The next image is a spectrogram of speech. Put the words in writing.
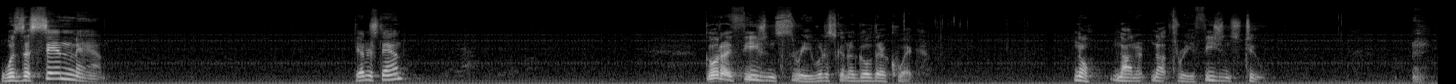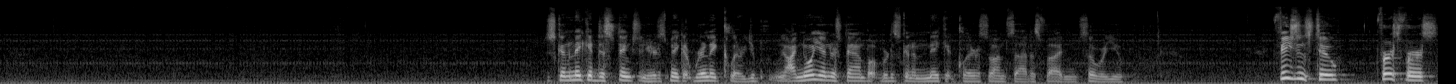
was a sin man. Do you understand? Go to Ephesians 3. We're just going to go there quick. No, not, not 3. Ephesians 2. Going to make a distinction here. Just make it really clear. You, I know you understand, but we're just going to make it clear so I'm satisfied, and so are you. Ephesians 2, first verse.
